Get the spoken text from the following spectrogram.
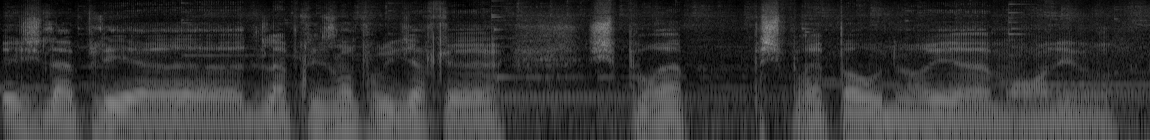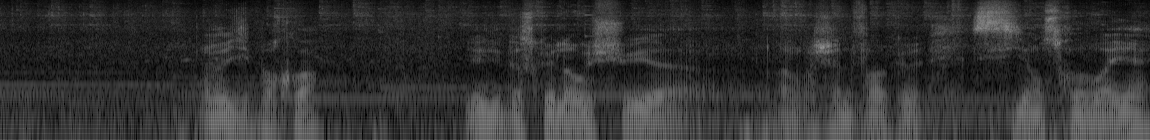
Et je l'ai appelé euh, de la prison pour lui dire que je pourrais, je pourrais pas honorer euh, mon rendez-vous. On me dit pourquoi? Il dit parce que là où je suis, euh, la prochaine fois que si on se revoyait,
